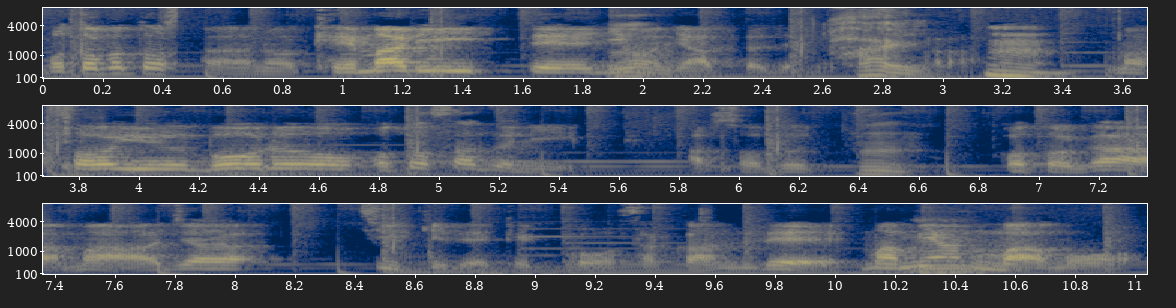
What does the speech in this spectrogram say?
もともとあの蹴鞠って日本にあったじゃないですか、うんはい。まあ、そういうボールを落とさずに遊ぶことが、うん、まあ、アジア地域で結構盛んで、まあ、ミャンマーも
